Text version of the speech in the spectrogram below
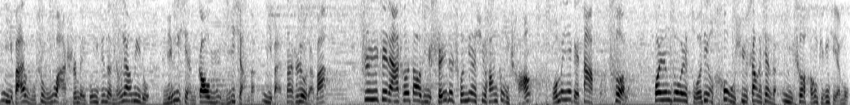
一百五十五瓦时每公斤的能量密度明显高于理想的一百三十六点八。至于这俩车到底谁的纯电续航更长，我们也给大伙测了。欢迎各位锁定后续上线的一车横评节目。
